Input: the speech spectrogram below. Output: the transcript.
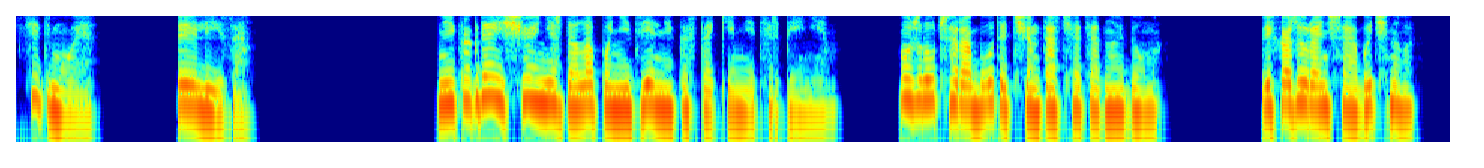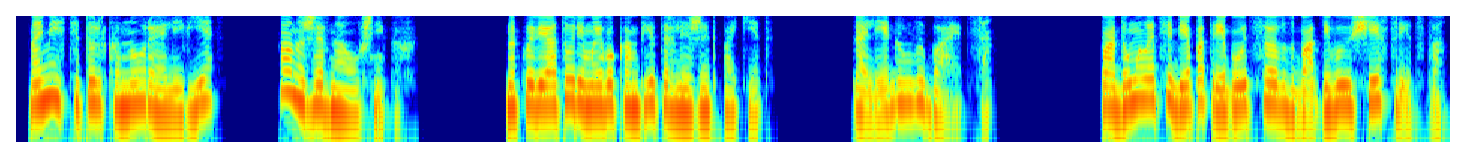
Седьмое. Элиза. Никогда еще я не ждала понедельника с таким нетерпением. Уж лучше работать, чем торчать одной дома. Прихожу раньше обычного, на месте только Нора и Оливье, он уже в наушниках. На клавиатуре моего компьютера лежит пакет. Коллега улыбается. Подумала, тебе потребуются взбадривающие средства.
